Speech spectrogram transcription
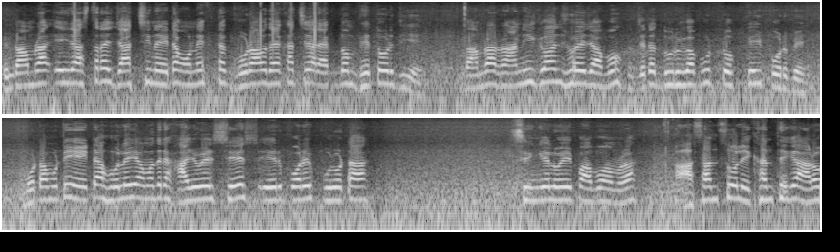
কিন্তু আমরা এই রাস্তাটায় যাচ্ছি না, এটা অনেকটা ঘোরাও দেখাচ্ছে আর একদম ভেতর দিয়ে। তো আমরা রানীগঞ্জ হয়ে যাব, যেটা দুর্গাপুর টপকেই পড়বে। মোটামুটি এটা হলেই আমাদের হাইওয়ে শেষ, এরপরে পুরোটা সিঙ্গেল ওয়ে পাবো আমরা। আসানসোল এখান থেকে আরও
